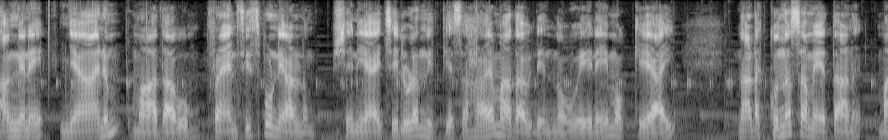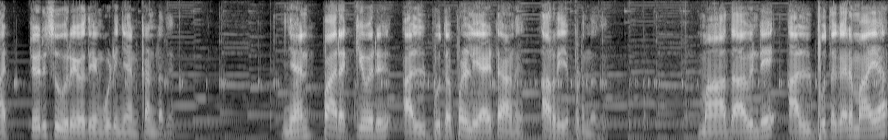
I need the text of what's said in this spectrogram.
അങ്ങനെ ഞാനും മാതാവും ഫ്രാൻസിസ് പുണ്യാളനും ശനിയാഴ്ചയിലുള്ള നിത്യസഹായ മാതാവിന്റെ നൊവേനയും ഒക്കെയായി നടക്കുന്ന സമയത്താണ് മറ്റൊരു സൂര്യോദയം കൂടി ഞാൻ കണ്ടത്. ഞാൻ പരക്കെ ഒരു അത്ഭുത പള്ളിയായിട്ടാണ് അറിയപ്പെടുന്നത്. മാതാവിന്റെ അത്ഭുതകരമായ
